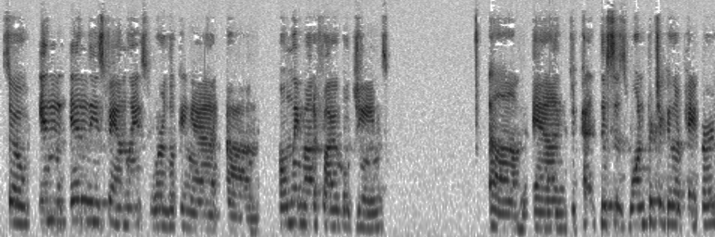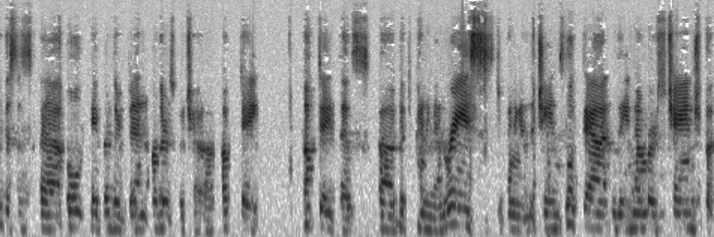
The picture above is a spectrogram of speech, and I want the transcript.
So in, in these families, we're looking at um, only modifiable genes. Um, and dep- this is one particular paper. This is an old paper. There have been others which uh, update update this, uh, but depending on race, depending on the genes looked at, the numbers change. But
